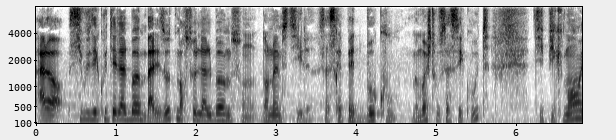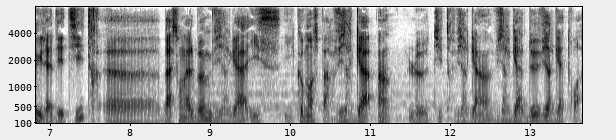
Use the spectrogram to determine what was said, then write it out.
alors, si vous écoutez l'album, bah, les autres morceaux de l'album sont dans le même style. Ça se répète beaucoup, mais moi je trouve ça s'écoute. Typiquement, il a des titres. euh, bah, son album Virga, il commence par Virga 1, le titre Virga 1, Virga 2, Virga 3.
